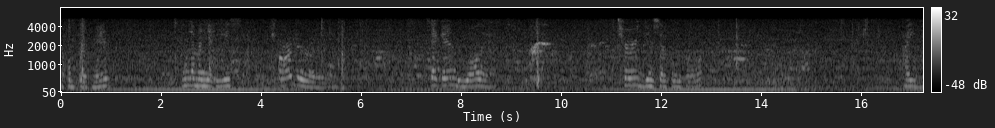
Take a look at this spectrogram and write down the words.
na compartment. Ang laman niya is charger. Second, wallet. Third, yung cellphone ko. ID.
